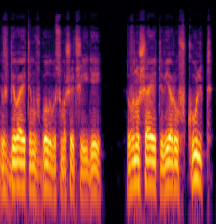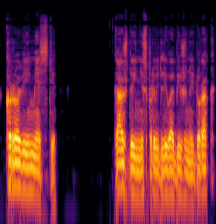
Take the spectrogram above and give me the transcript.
вбивает им в голову сумасшедшие идеи, внушает веру в культ крови и мести. Каждый несправедливо обиженный дурак,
